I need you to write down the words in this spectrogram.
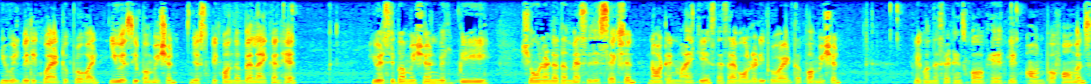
you will be required to provide UAC permission. Just click on the bell icon here. UAC permission will be shown under the messages section, not in my case as I've already provided the permission. Click on the settings cog here, click on performance,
